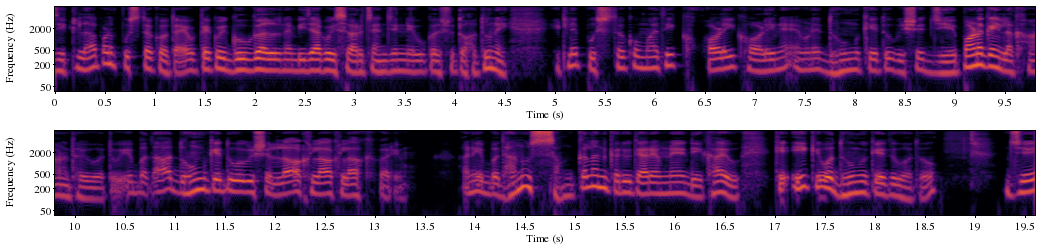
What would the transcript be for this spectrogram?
જેટલા પણ પુસ્તકો હતા, એ વખતે કોઈ ગૂગલ ને બીજા કોઈ સર્ચ એન્જિન ને એવું કશું તો હતું નહીં, એટલે પુસ્તકોમાંથી ખોળી ખોળીને એમણે ધૂમકેતુ વિશે જે પણ કંઈ લખાણ થયું હતું, એ બધા ધૂમકેતુઓ વિશે લખ લખ લખ કર્યું. અને એ બધાનું સંકલન કર્યું ત્યારે એમને દેખાયું કે એક એવો ધૂમકેતુ હતો, જે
